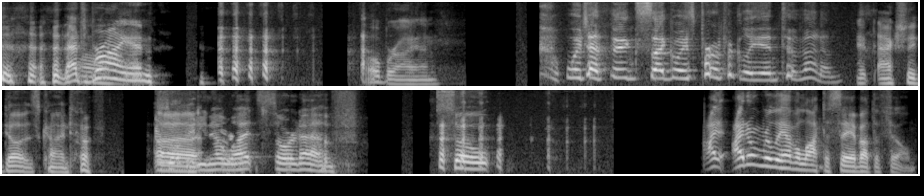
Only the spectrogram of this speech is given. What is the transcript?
That's Oh. Brian. Oh, Brian. Which I think segues perfectly into Venom. It actually does, kind of. Well, Uh, you know what? Sort of. so I I don't really have a lot to say about the film.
